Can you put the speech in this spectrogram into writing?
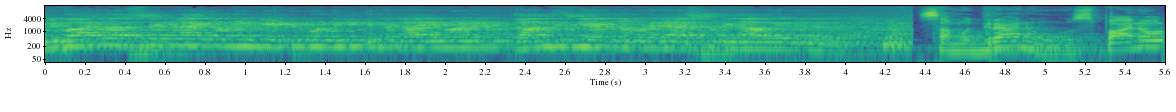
ഒരുപാട് വർഷങ്ങളായി നമ്മൾ കേട്ടുകൊണ്ടിരിക്കുന്ന കാര്യമാണ് ഗാന്ധിജിയാണ് നമ്മുടെ രാഷ്ട്രപിതാവ് എന്നുള്ളത്. സമഗ്ര ന്യൂസ് പാനൂർ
